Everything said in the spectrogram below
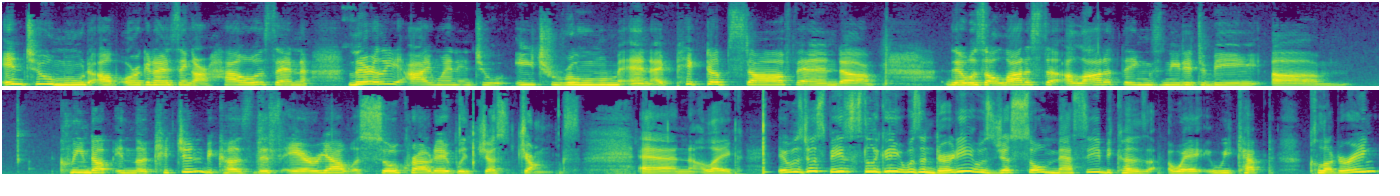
into mood of organizing our house and literally I went into each room and I picked up stuff and uh, there was a lot of stuff a lot of things needed to be um, cleaned up in the kitchen because this area was so crowded with just junks. And like it was just basically it wasn't dirty it was just so messy because we, we kept cluttering.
